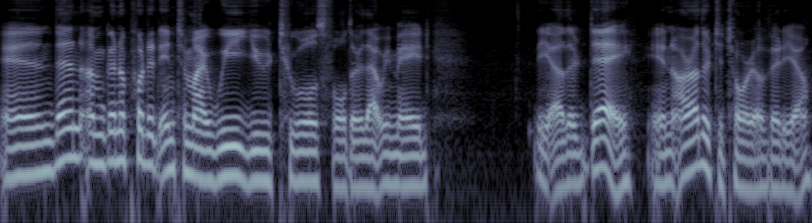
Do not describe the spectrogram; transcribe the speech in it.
And then I'm going to put it into my Wii U tools folder that we made the other day in our other tutorial video.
